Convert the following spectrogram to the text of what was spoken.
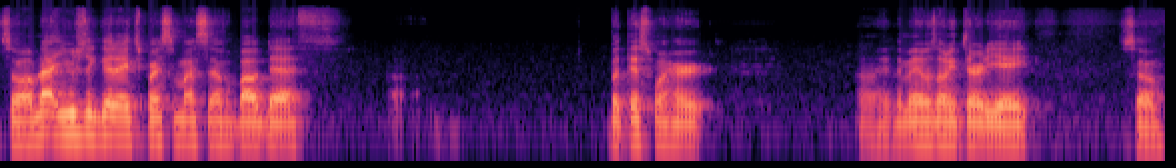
So I'm not usually good at expressing myself about death, uh, but this one hurt. Uh, the man was only 38, so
